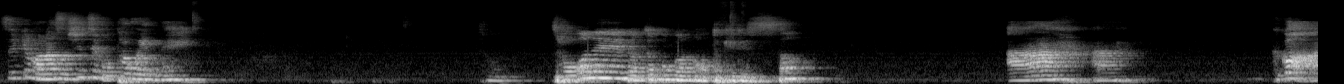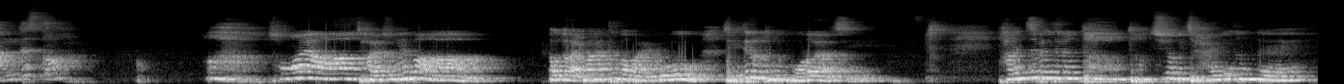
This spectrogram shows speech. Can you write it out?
쓸 게 많아서 쉬지 못하고 있네 저번에 면접 본 건 어떻게 됐어? 아, 아 그거 안 됐어 정아야, 잘 좀 해봐. 너도 알바 같은 거 말고 제대로 돈 벌어야지. 다른 집 애들은 더, 더 취업이 잘 되던데.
